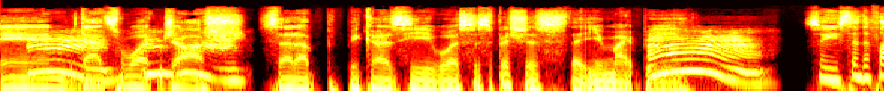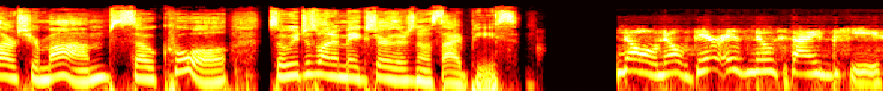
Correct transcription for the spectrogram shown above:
And Mm, that's what Josh set up because he was suspicious that you might be. Mm. So you sent the flowers to your mom. So cool. So we just want to make sure there's no side piece. No, no, there is no side piece.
